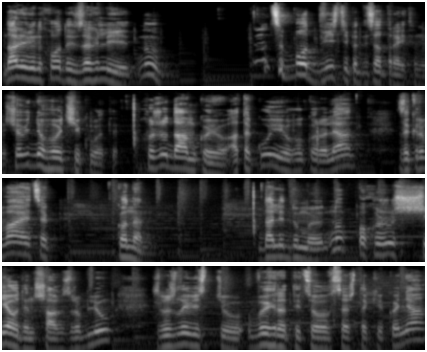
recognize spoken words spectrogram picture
Далі він ходить взагалі, ну. Ну, це бот 250 рейтингу. Що від нього очікувати? Хожу дамкою, атакую його короля, закривається конем. Далі думаю, ну, похожу ще один шаг зроблю з можливістю виграти цього все ж таки коня.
